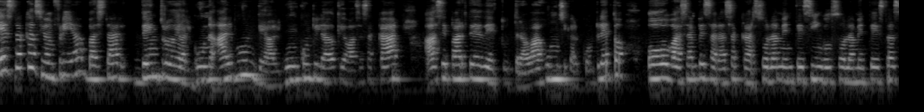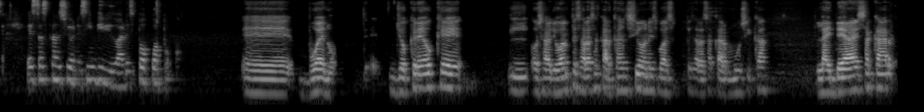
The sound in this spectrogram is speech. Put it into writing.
esta canción fría va a estar dentro de algún álbum, de algún compilado que vas a sacar, hace parte de tu trabajo musical completo o vas a empezar a sacar solamente singles, solamente estas, estas canciones individuales poco a poco. Eh, bueno, yo creo que, o sea, yo voy a empezar a sacar canciones, voy a empezar a sacar música. La idea es sacar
